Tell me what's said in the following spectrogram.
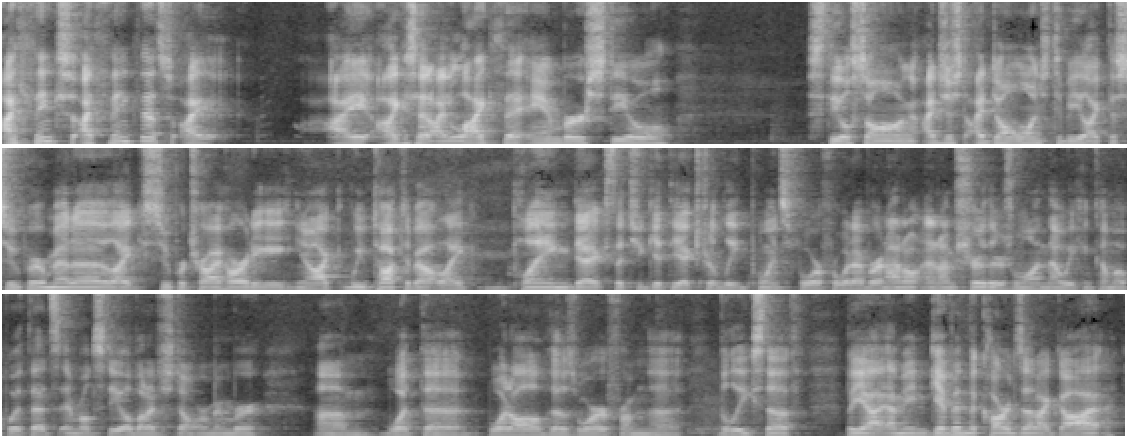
I think so. I think that's I I like I said I like the amber steel steel song. I just I don't want to be like the super meta like super try hardy. You know, I, we've talked about like playing decks that you get the extra league points for for whatever, and I don't and I'm sure there's one that we can come up with that's emerald steel, but I just don't remember um, what the what all of those were from the the league stuff. But yeah, I mean, given the cards that I got.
